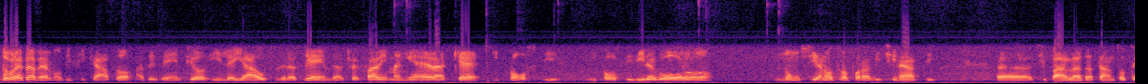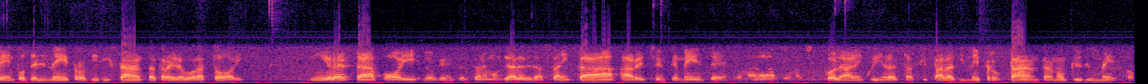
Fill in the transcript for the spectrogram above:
dovrebbe aver modificato ad esempio il layout dell'azienda, cioè fare in maniera che i posti, i posti di lavoro non siano troppo ravvicinati eh, si parla da tanto tempo del metro di distanza tra i lavoratori. In realtà poi l'Organizzazione Mondiale della Sanità ha recentemente emanato una circolare in cui in realtà si parla di metro 80, non più di un metro.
